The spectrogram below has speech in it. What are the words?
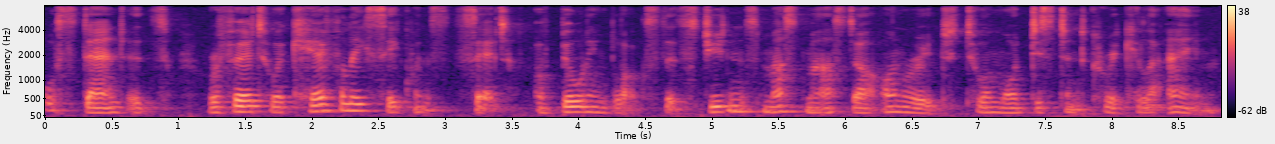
or standards, refer to a carefully sequenced set of building blocks that students must master en route to a more distant curricular aim.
